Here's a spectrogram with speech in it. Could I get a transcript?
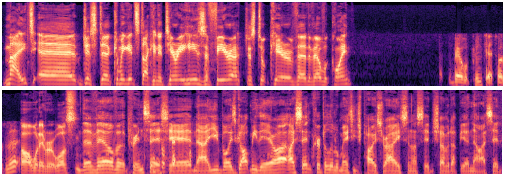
mate, uh, just uh, can we get stuck into Terry here? Zafira just took care of uh, the Velvet Queen. The Velvet Princess, wasn't it? Oh, whatever it was. The Velvet Princess, yeah. no, you boys got me there. I, I sent Crip a little message post race and I said, shove it up. Yeah, no, I said,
